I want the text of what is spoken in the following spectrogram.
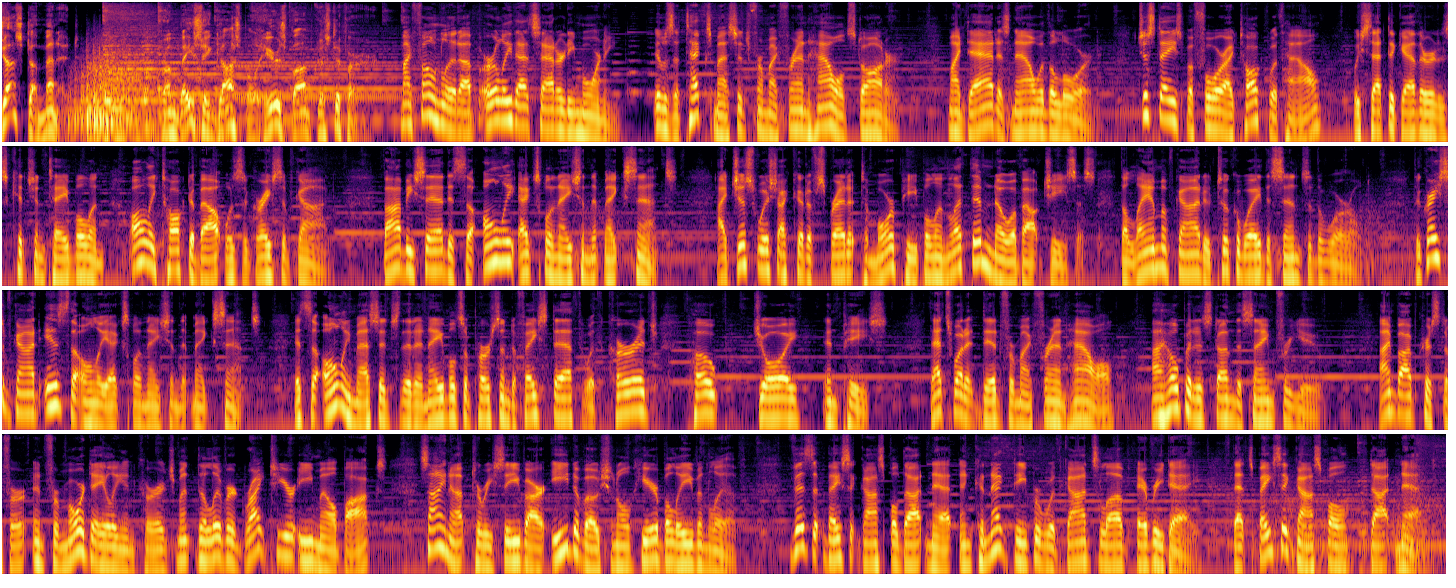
just a minute. From Basic Gospel, here's Bob Christopher. My phone lit up early that Saturday morning. It was a text message from my friend Howell's daughter. My dad is now with the Lord. Just days before I talked with Hal, we sat together at his kitchen table, and all he talked about was the grace of God. Bobby said it's the only explanation that makes sense. I just wish I could have spread it to more people and let them know about Jesus, the Lamb of God who took away the sins of the world. The grace of God is the only explanation that makes sense. It's the only message that enables a person to face death with courage, hope, joy, and peace. That's what it did for my friend Howell. I hope it has done the same for you. I'm Bob Christopher, and for more daily encouragement delivered right to your email box, sign up to receive our e devotional Hear, Believe, and Live. Visit basicgospel.net and connect deeper with God's love every day. That's basicgospel.net.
